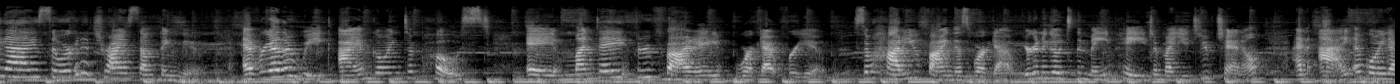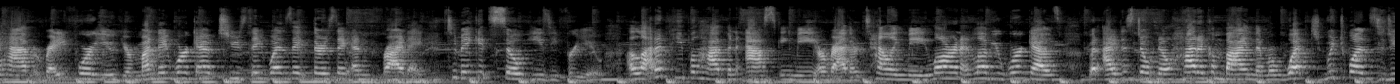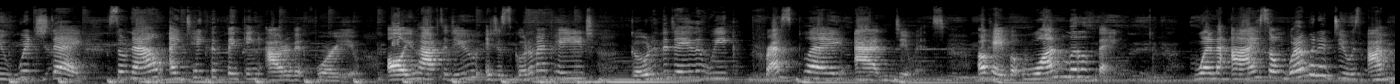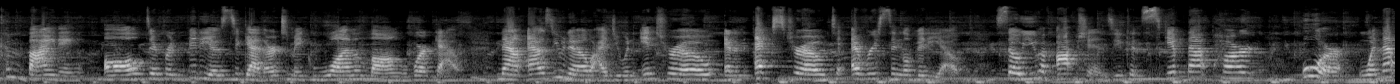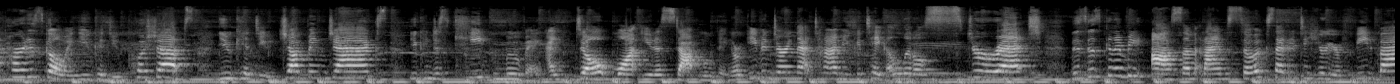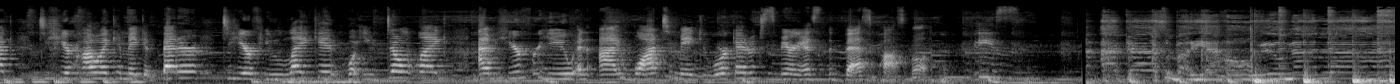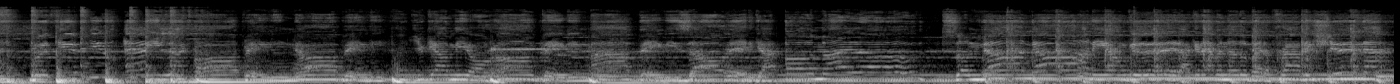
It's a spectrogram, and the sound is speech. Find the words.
Hey guys, so we're gonna try something new. Every other week, I am going to post a Monday through Friday workout for you. So how do you find this workout? You're gonna go to the main page of my YouTube channel and I am going to have ready for you your Monday workout, Tuesday, Wednesday, Thursday, and Friday to make it so easy for you. A lot of people have been asking me, or rather telling me, Lauren, I love your workouts, but I just don't know how to combine them or what which ones to do which day. So now I take the thinking out of it for you. All you have to do is just go to my page, go to the day of the week, press play, and do it. Okay, but one little thing. When I, so what I'm gonna do is I'm combining all different videos together to make one long workout. Now, as you know, I do an intro and an extra to every single video. So you have options. You can skip that part, or when that part is going, you can do push-ups, you can do jumping jacks, you can just keep moving. I don't want you to stop moving. Or even during that time, you could take a little stretch. This is gonna be awesome, and I'm so excited to hear your feedback, to hear how I can make it better, to hear if you like it, what you don't like. I'm here for you, and I want to make your workout experience the best possible. Peace. So no, no, honey, I'm good. I can have another, but I probably should.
